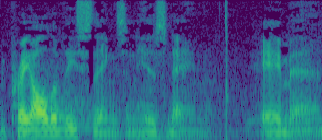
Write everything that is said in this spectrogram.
We pray all of these things in his name. Amen.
